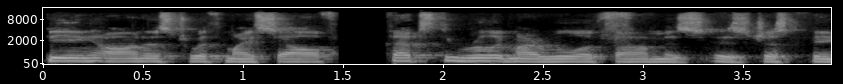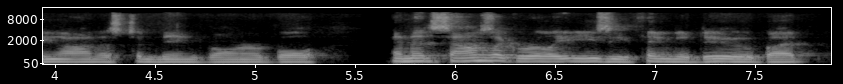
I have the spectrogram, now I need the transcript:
Being honest with myself. That's really my rule of thumb is, is just being honest and being vulnerable. And it sounds like a really easy thing to do, but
